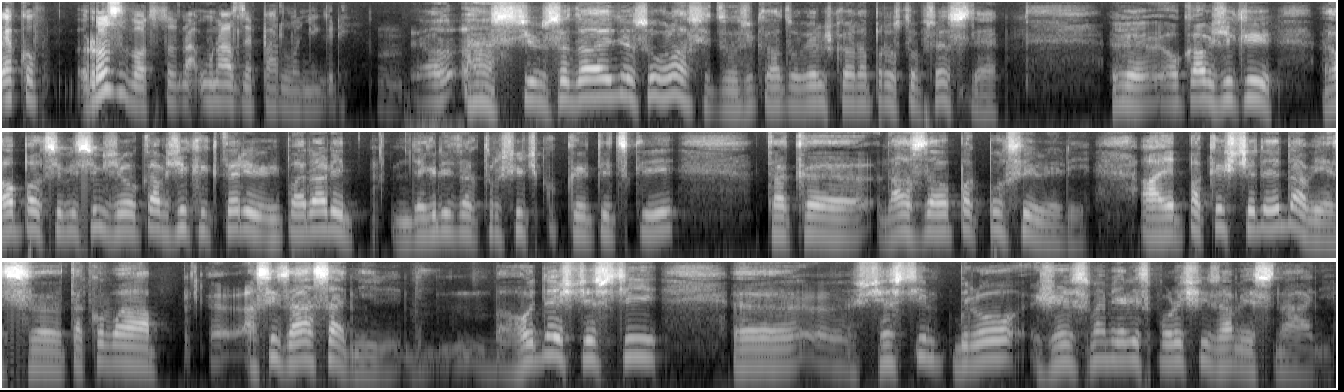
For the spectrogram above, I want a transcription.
jako rozvod to u nás nepadlo nikdy. Já s tím se dá jedině souhlasit, to říká to Věruška naprosto přesně. Okamžiky, naopak si myslím, že okamžiky, které vypadaly někdy tak trošičku kriticky, tak eh, nás naopak posílili. A je pak ještě jedna věc, eh, taková eh, asi zásadní. Hodně štěstí, štěstím bylo, že jsme měli společné zaměstnání.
